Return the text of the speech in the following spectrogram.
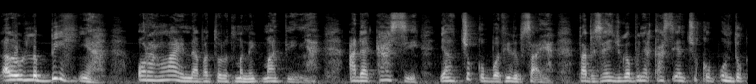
Lalu lebihnya orang lain dapat turut menikmatinya. Ada kasih yang cukup buat hidup saya. Tapi saya juga punya kasih yang cukup untuk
